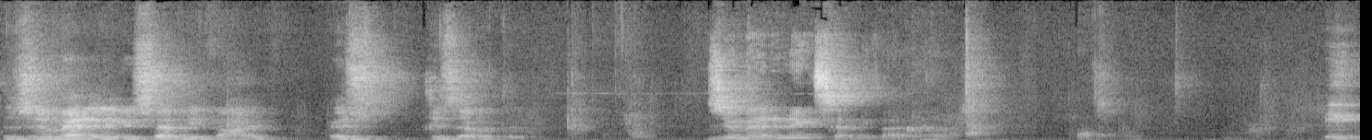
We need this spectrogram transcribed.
The Zoom editing is seventy-five, is, is that what the, Zoom editing seventy-five dollars. I-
